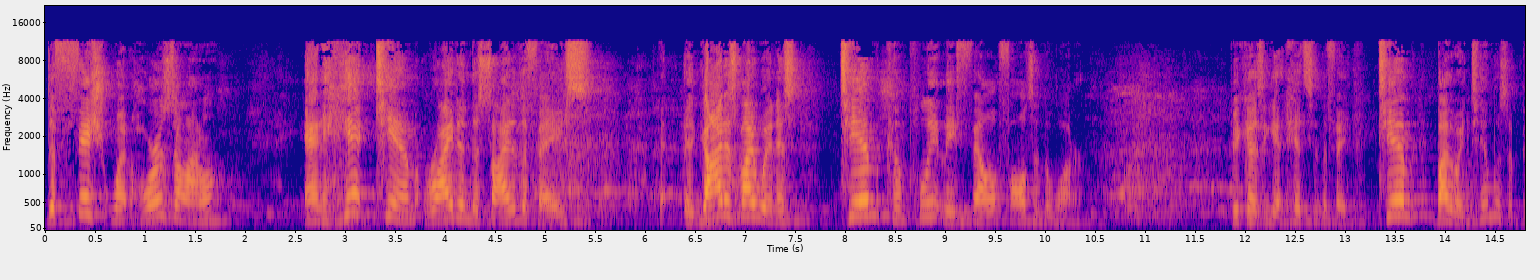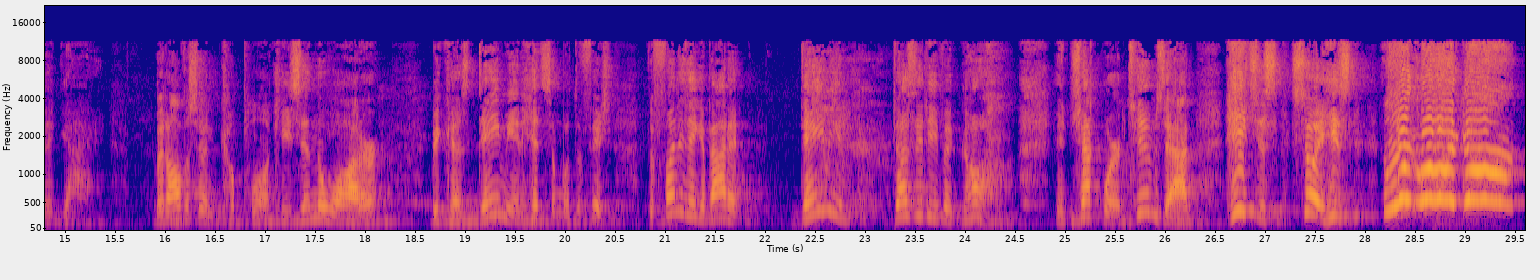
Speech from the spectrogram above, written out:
The fish went horizontal and hit Tim right in the side of the face. Uh, God is my witness. Tim completely fell, falls in the water because he gets hits in the face. Tim, by the way, Tim was a big guy, but all of a sudden, kaplunk, he's in the water because Damien hits him with the fish. The funny thing about it, Damien doesn't even go and check where Tim's at. He just, so he's, look what I got.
